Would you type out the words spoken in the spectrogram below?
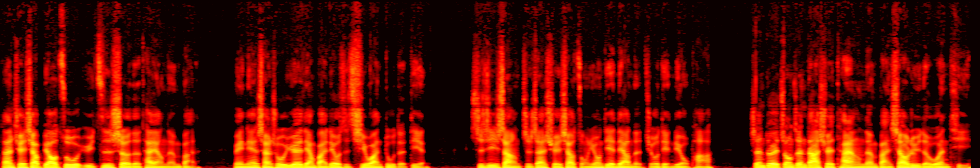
但全校标租与自设的太阳能板每年产出约两百六十七万度的电，实际上只占学校总用电量的九点六趴。针对中正大学太阳能板效率的问题，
